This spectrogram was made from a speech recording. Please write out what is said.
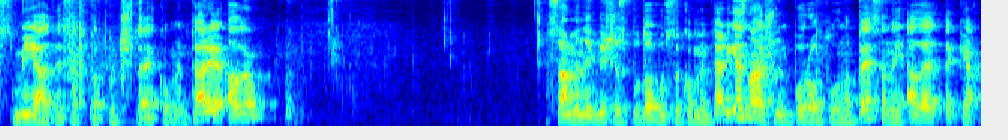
сміятися, хто почитає коментарі, але саме найбільше сподобався коментар. Я знаю, що він по рофлу написаний, але таке.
